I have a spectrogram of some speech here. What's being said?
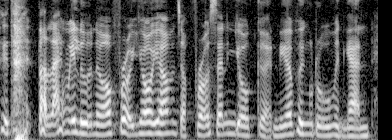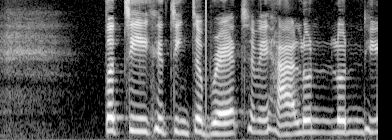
คือตอนแรกไม่รู้นะว่าฟรโยย่อมาจาก frozen yogurt นี่ก็เพิ่งรู้เหมือนกัน ตัว G คือ gingerbread ใช่ไหมคะ รุ่นรุ่นที่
